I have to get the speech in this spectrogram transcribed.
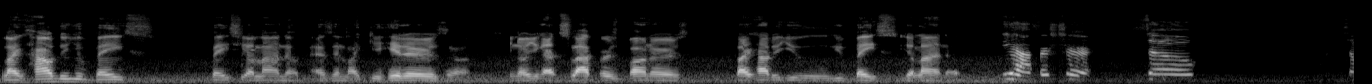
like how do you base base your lineup? As in, like your hitters, or you know, you got slappers, bunners Like, how do you you base your lineup? Yeah, for sure. So, so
